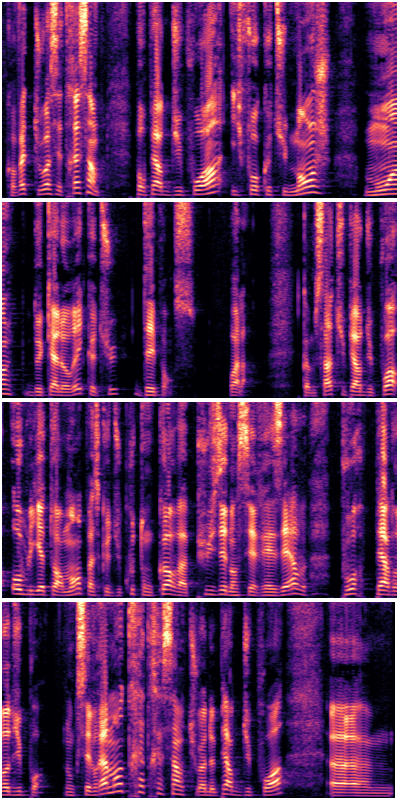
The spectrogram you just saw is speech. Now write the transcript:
Donc en fait, tu vois, c'est très simple. Pour perdre du poids, il faut que tu manges moins de calories que tu dépenses. Voilà. Comme ça, tu perds du poids obligatoirement parce que du coup, ton corps va puiser dans ses réserves pour perdre du poids. Donc c'est vraiment très très simple, tu vois, de perdre du poids. Euh,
